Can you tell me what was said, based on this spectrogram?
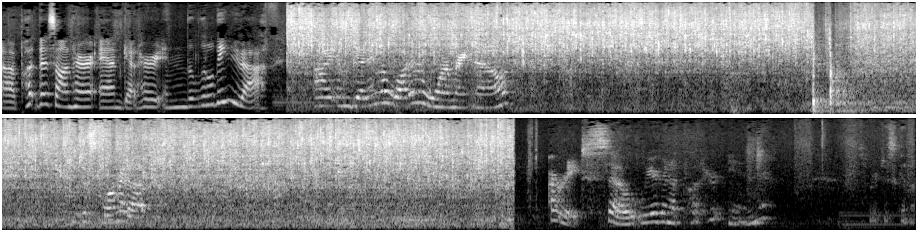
uh, put this on her and get her in the little baby bath. I am getting the water warm right now. Just warm it up. Alright, so we are gonna put her in. We're just gonna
